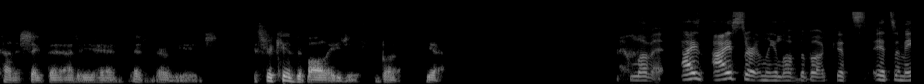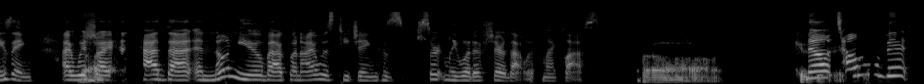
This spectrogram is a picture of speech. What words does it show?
kind of shake that out of your head at an early age. It's for kids of all ages, but yes. Love it. I I certainly love the book. It's it's amazing. I wish wow. I had that and known you back when I was teaching, because certainly would have shared that with my class. Uh, now, tell me a bit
